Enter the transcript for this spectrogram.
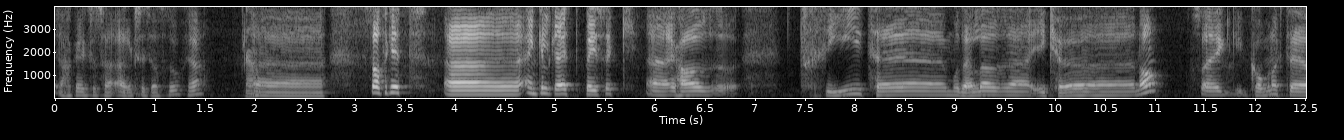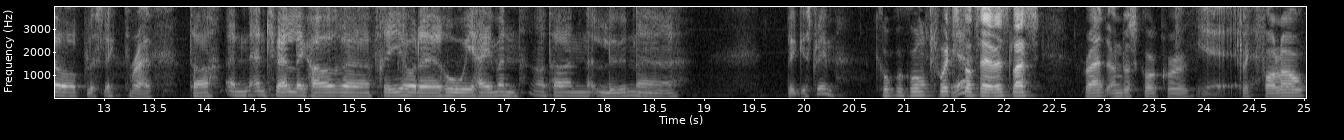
jeg har ikke RX78, ja. Ja. Eh, starterkit. Uh, enkelt, greit, basic. Eh, jeg har tre til modeller eh, i kø nå, så jeg kommer nok til å plutselig right. ta en, en kveld jeg har uh, fri og det er ro i heimen, og ta en lun uh, byggestream. Cool, cool, cool. Twitch.tv slash rad underscore crew. Yeah. Klikk follow.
